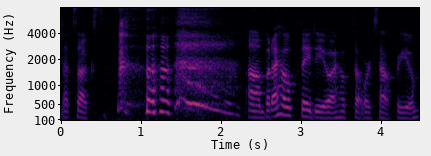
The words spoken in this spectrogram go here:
that sucks. um, but I hope they do. I hope that works out for you.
